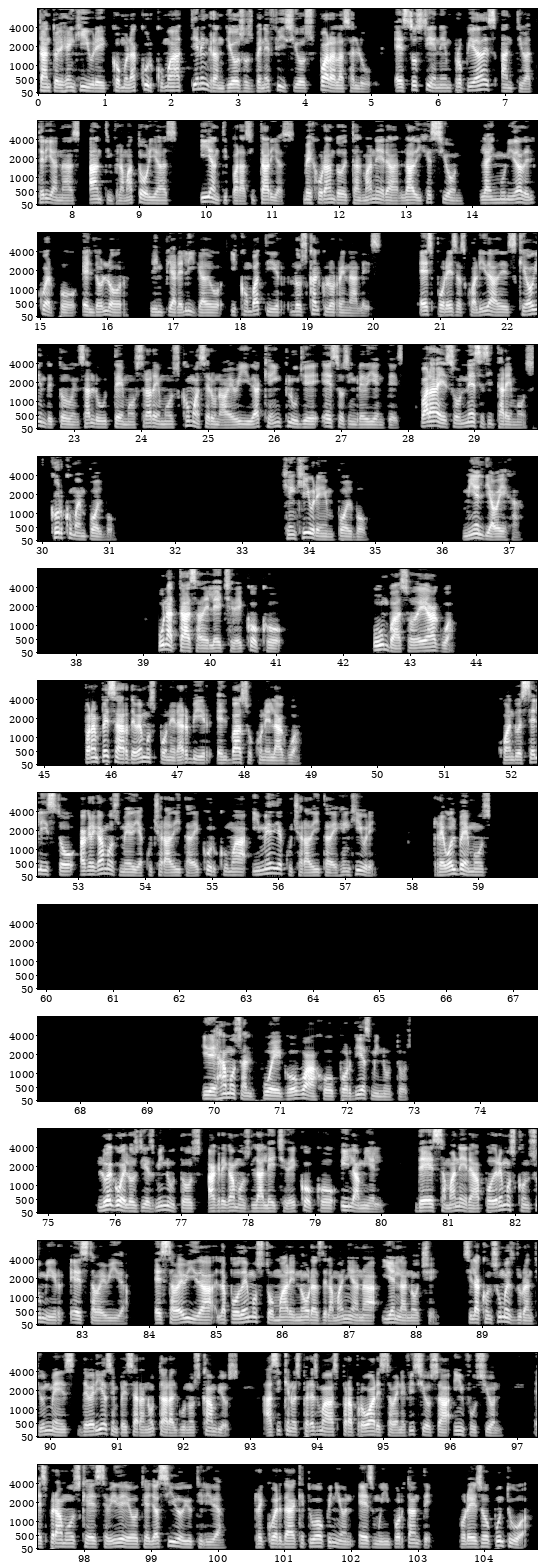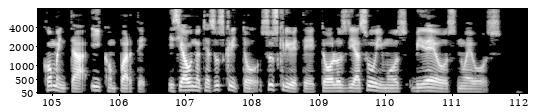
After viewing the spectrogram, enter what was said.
Tanto el jengibre como la cúrcuma tienen grandiosos beneficios para la salud. Estos tienen propiedades antibacterianas, antiinflamatorias y antiparasitarias, mejorando de tal manera la digestión, la inmunidad del cuerpo, el dolor, limpiar el hígado y combatir los cálculos renales. Es por esas cualidades que hoy en De Todo en Salud te mostraremos cómo hacer una bebida que incluye estos ingredientes. Para eso necesitaremos cúrcuma en polvo, jengibre en polvo, miel de abeja, una taza de leche de coco, un vaso de agua. Para empezar debemos poner a hervir el vaso con el agua. Cuando esté listo, agregamos media cucharadita de cúrcuma y media cucharadita de jengibre. Revolvemos y dejamos al fuego bajo por 10 minutos. Luego de los 10 minutos agregamos la leche de coco y la miel. De esta manera podremos consumir esta bebida. Esta bebida la podemos tomar en horas de la mañana y en la noche. Si la consumes durante un mes, deberías empezar a notar algunos cambios, así que no esperes más para probar esta beneficiosa infusión. Esperamos que este video te haya sido de utilidad. Recuerda que tu opinión es muy importante, por eso puntúa, comenta y comparte. Y si aún no te has suscrito, suscríbete, todos los días subimos videos nuevos.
